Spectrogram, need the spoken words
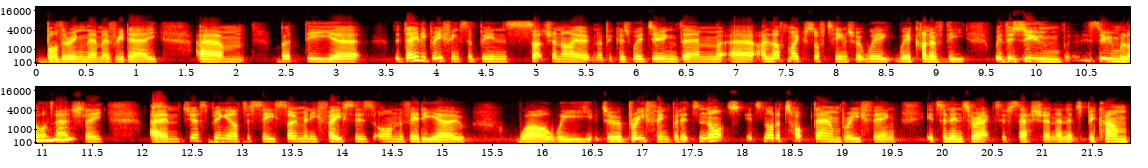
bothering them every day. Um, but the uh, the daily briefings have been such an eye opener because we're doing them. Uh, I love Microsoft Teams, but we're we're kind of the we're the Zoom Zoom lot mm-hmm. actually, and just being able to see so many faces on video while we do a briefing but it's not it's not a top down briefing. It's an interactive session and it's become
